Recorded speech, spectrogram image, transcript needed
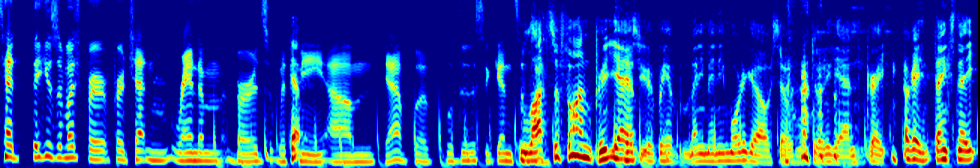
Ted, thank you so much for for chatting random birds with Yep. me. Um, yeah, we'll, we'll do this again. Sometime. Lots of fun. Pre- yes, we have many, many more to go. So we'll do it again. Great. Okay. Thanks, Nate.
